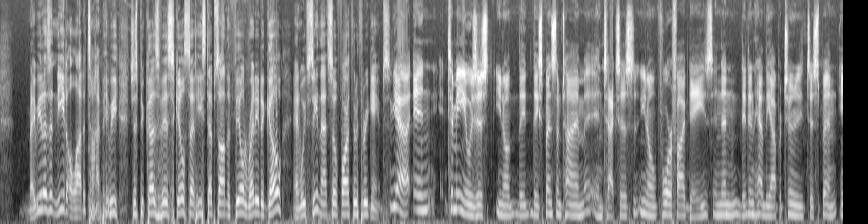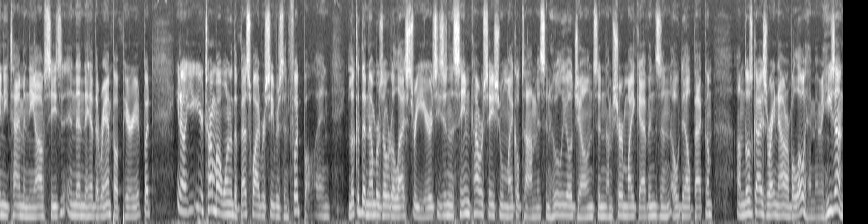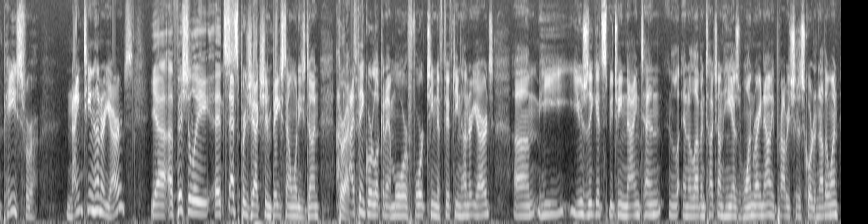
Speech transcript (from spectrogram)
maybe he doesn't need a lot of time. Maybe just because of his skill set, he steps on the field ready to go, and we've seen that so far through three games. Yeah, and to me, it was just you know they they spent some time in Texas, you know, four or five days, and then they didn't have the opportunity to spend any time in the off season, and then they had the ramp up period, but you know, you're talking about one of the best wide receivers in football. And look at the numbers over the last three years. He's in the same conversation with Michael Thomas and Julio Jones, and I'm sure Mike Evans and Odell Beckham. Um, those guys right now are below him. I mean, he's on pace for 1,900 yards. Yeah, officially, it's that's projection based on what he's done. Correct. I, I think we're looking at more 14 to 1,500 yards. Um, he usually gets between 9, 10, and 11 touchdown. He has one right now. He probably should have scored another one.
